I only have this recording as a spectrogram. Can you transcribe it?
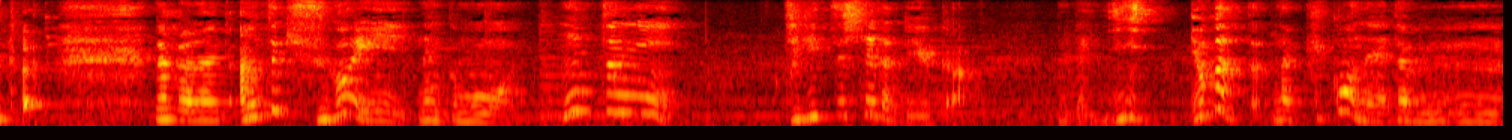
った。だからなんかあの時すごいなんかもう本当に自立してたというか。なんかいいよかった。な結構ね多分うん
